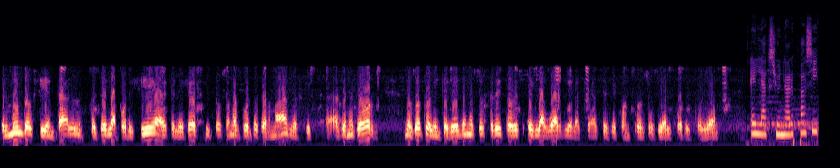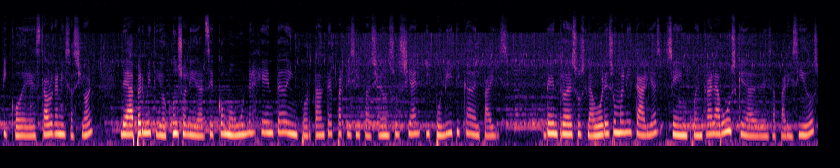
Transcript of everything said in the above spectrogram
el mundo occidental, pues es la policía, es el ejército, son las fuerzas armadas las que hacen ese orden nosotros, el interior de nuestros territorios, es la Guardia la que hace ese control social territorial. El accionar pacífico de esta organización le ha permitido consolidarse como un agente de importante participación social y política del país. Dentro de sus labores humanitarias se encuentra la búsqueda de desaparecidos,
